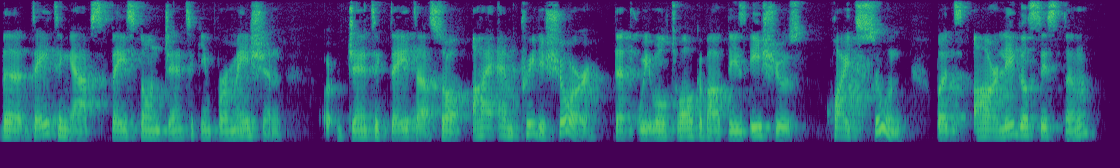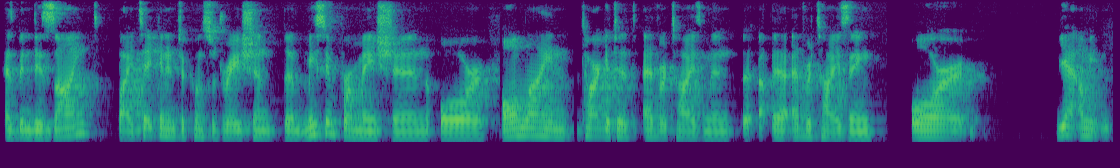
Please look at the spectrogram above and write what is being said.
the dating apps based on genetic information or genetic data. So I am pretty sure that we will talk about these issues quite soon. But our legal system has been designed by taking into consideration the misinformation or online targeted advertisement uh, uh advertising or yeah, I mean,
